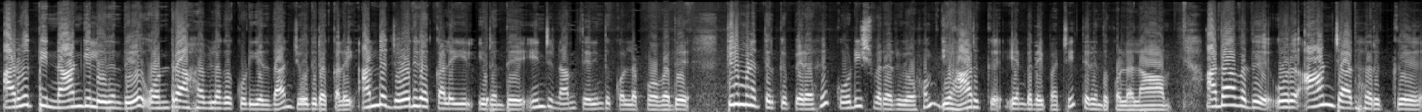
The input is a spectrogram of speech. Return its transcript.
அறுபத்தி நான்கில் இருந்து ஒன்றாக விளங்கக்கூடியதுதான் ஜோதிடக்கலை. அந்த ஜோதிடக்கலையில் இருந்து இன்று நாம் தெரிந்து கொள்ளப் போவது திருமணத்திற்கு பிறகு கோடீஸ்வரர் யோகம் யாருக்கு என்பதை பற்றி தெரிந்து கொள்ளலாம். அதாவது ஒரு ஆண் ஜாதகருக்கு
